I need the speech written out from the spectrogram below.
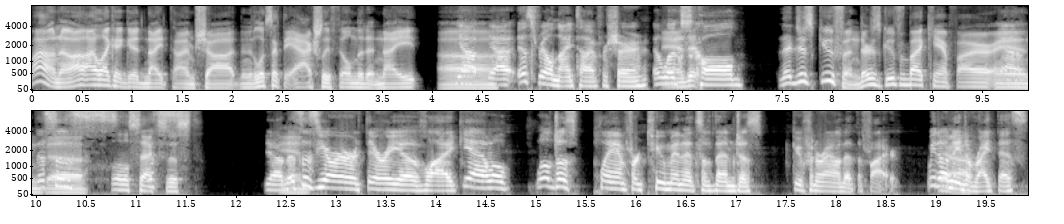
I don't know. I, I like a good nighttime shot, and it looks like they actually filmed it at night. Uh, yeah, yeah, it's real nighttime for sure. It looks it- cold. They're just goofing. They're just goofing by a campfire, Yeah, and this uh, is- a little sexist. Yeah, this is your theory of like, yeah, well, we'll just plan for two minutes of them just goofing around at the fire. We don't Yeah. need to write this.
